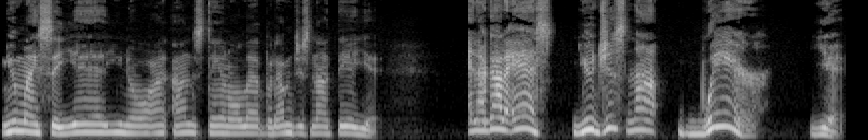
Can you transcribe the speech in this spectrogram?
You might say, Yeah, you know, I, I understand all that, but I'm just not there yet. And I got to ask, you're just not where yet.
